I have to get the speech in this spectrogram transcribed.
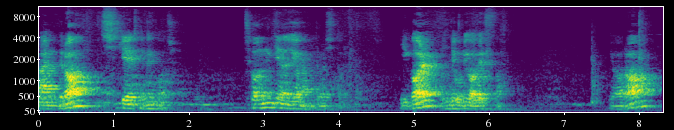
만들어지게 되는 거죠. 전기 에너지가 만들어지더라. 이걸 이제 우리가 어딨어? 여러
